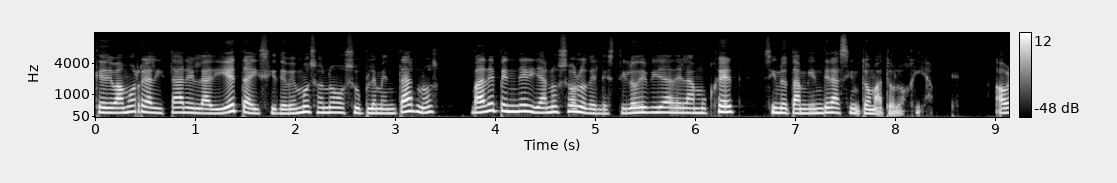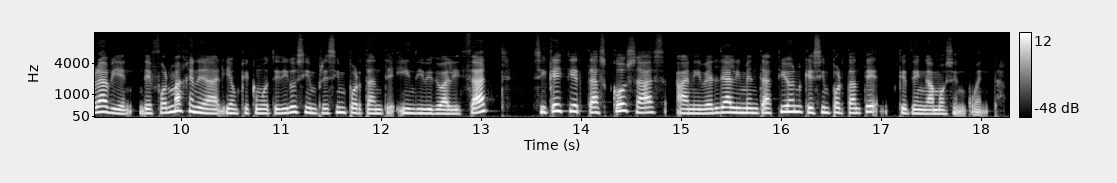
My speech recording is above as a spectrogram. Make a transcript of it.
que debamos realizar en la dieta y si debemos o no suplementarnos va a depender ya no solo del estilo de vida de la mujer, sino también de la sintomatología. Ahora bien, de forma general, y aunque como te digo siempre es importante individualizar, sí que hay ciertas cosas a nivel de alimentación que es importante que tengamos en cuenta.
